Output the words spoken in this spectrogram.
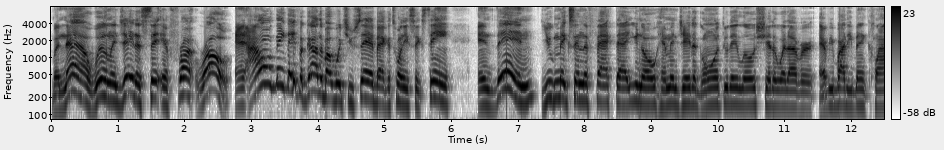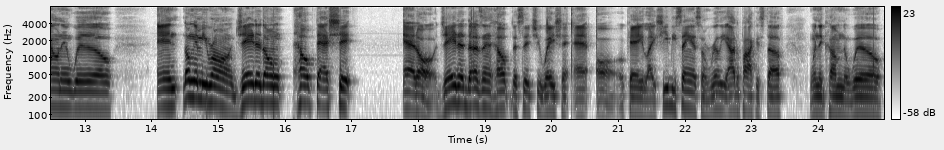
But now Will and Jada sit in front row. And I don't think they forgot about what you said back in 2016 and then you mix in the fact that, you know, him and Jada going through their little shit or whatever. Everybody been clowning Will. And don't get me wrong, Jada don't help that shit at all. Jada doesn't help the situation at all. Okay. Like she be saying some really out of pocket stuff when it come to Will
